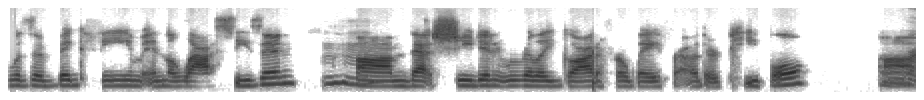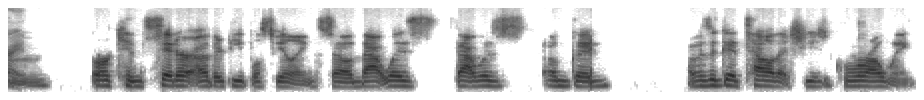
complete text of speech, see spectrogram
was a big theme in the last season Mhm. um that she didn't really go out of her way for other people um Right. or consider other people's feelings. So that was that was a good that was a good tell that she's growing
